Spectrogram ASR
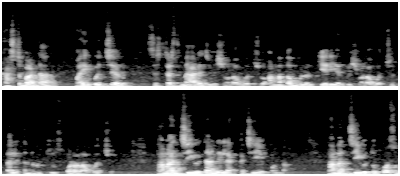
కష్టపడ్డారు. పైకి వచ్చారు సిస్టర్స్ మ్యారేజ్ విషయంలో అవ్వచ్చు అన్నదమ్ములు కెరియర్ విషయంలో అవ్వచ్చు తల్లిదండ్రులను చూసుకోవడం అవ్వచ్చు. తన జీవితాన్ని లెక్క చేయకుండా తన జీవితం కోసం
